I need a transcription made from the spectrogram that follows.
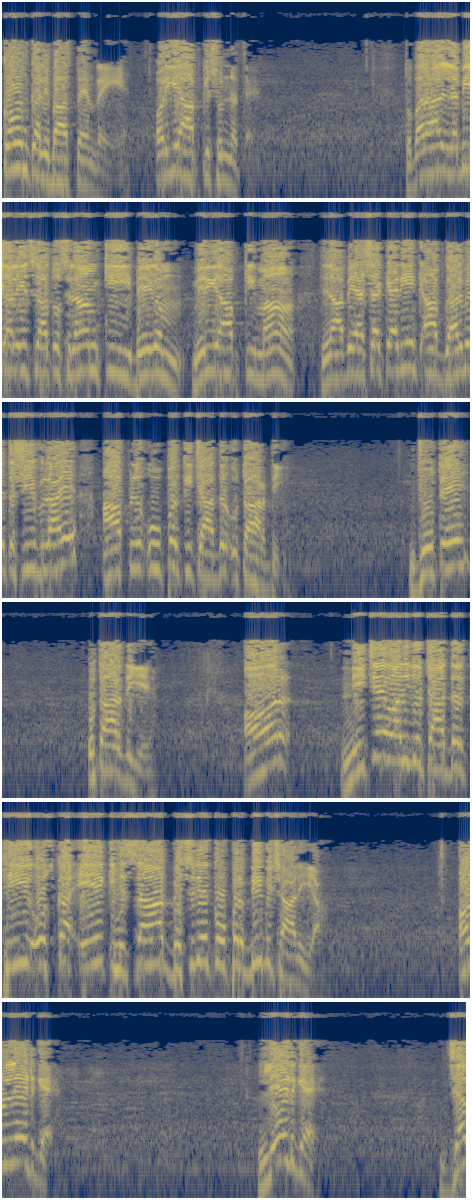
قوم کا لباس پہن رہے ہیں۔ اور یہ آپ کی سنت ہے۔ تو بہرحال نبی علیہ السلاط اسلام کی بیگم، میری آپ کی ماں، جناب ایسا کہہ رہی ہیں کہ آپ گھر میں تشریف لائے، آپ نے اوپر کی چادر اتار دی۔ جوتے اتار دیے۔ اور نیچے والی جو چادر تھی، اس کا ایک حصہ بچھڑے کے اوپر بھی بچھا لیا۔ اور لیٹ گئے۔ لیٹ گئے۔ جب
